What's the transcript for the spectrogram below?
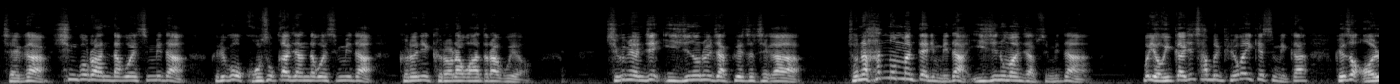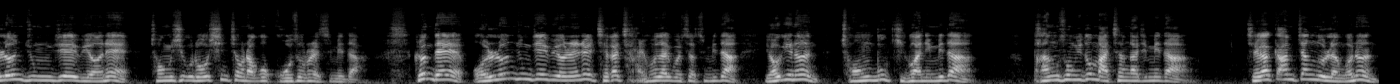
제가 신고를 한다고 했습니다. 그리고 고소까지 한다고 했습니다. 그러니 그러라고 하더라고요. 지금 현재 이진호를 잡기 위해서 제가 저는 한 놈만 때립니다. 이진호만 잡습니다. 뭐 여기까지 잡을 필요가 있겠습니까? 그래서 언론중재위원회 정식으로 신청을 하고 고소를 했습니다. 그런데 언론중재위원회를 제가 잘못 알고 있었습니다. 여기는 정부 기관입니다. 방송위도 마찬가지입니다. 제가 깜짝 놀란 거는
